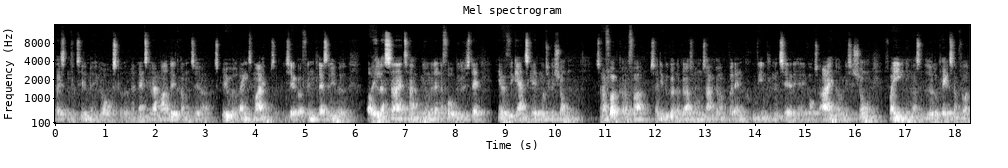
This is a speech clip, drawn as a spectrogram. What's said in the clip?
fristen for tilmelding overskrevet, men man skal være meget velkommen til at skrive og ringe til mig, så kan vi sikkert godt finde en plads alligevel. Og ellers så er tanken jo med den her forebyggelsesdag, her vil vi gerne skabe motivationen. Så når folk går derfra, så er de begyndt at gøre sig nogle tanker om, hvordan kunne vi implementere det her i vores egen organisation, forening osv., lokalsamfund.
